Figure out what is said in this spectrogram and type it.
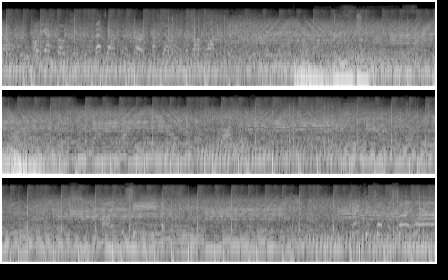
touchdown. Oh yes, folks, that's how it's going to start. Touchdown and Deshaun Washington. Seam. Jenkins up the sideline.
